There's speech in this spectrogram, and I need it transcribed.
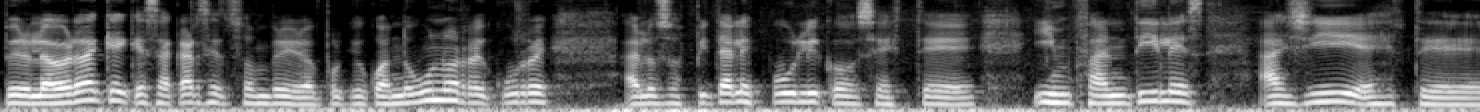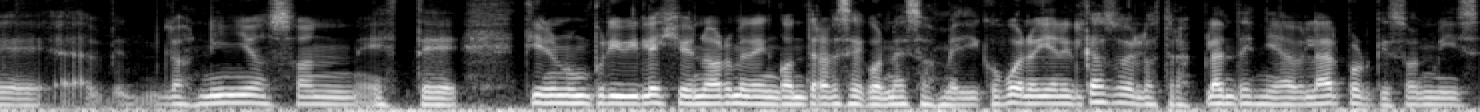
pero la verdad que hay que sacarse el sombrero porque cuando uno recurre a los hospitales públicos este, infantiles, allí este, los niños este, tienen un privilegio enorme de encontrarse con esos médicos. Bueno, y en el caso de los trasplantes ni hablar porque son mis,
